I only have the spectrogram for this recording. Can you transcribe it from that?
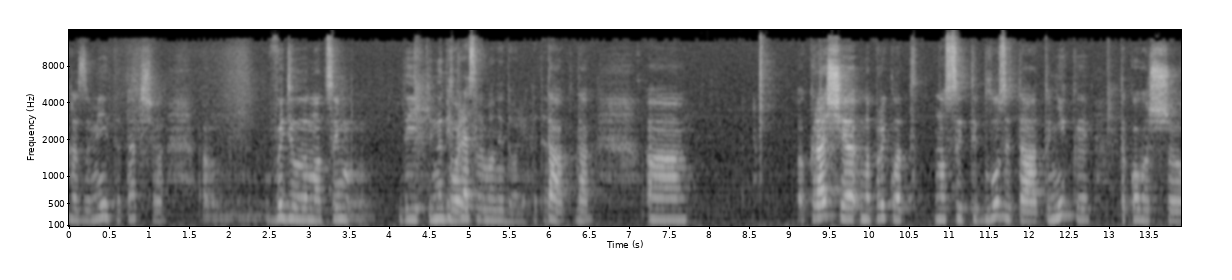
розумієте, так, що е, виділимо цим деякі недоліки. Підкреслимо недоліки. Так, Так, так. Краще, наприклад, носити блузи та туніки такого ж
